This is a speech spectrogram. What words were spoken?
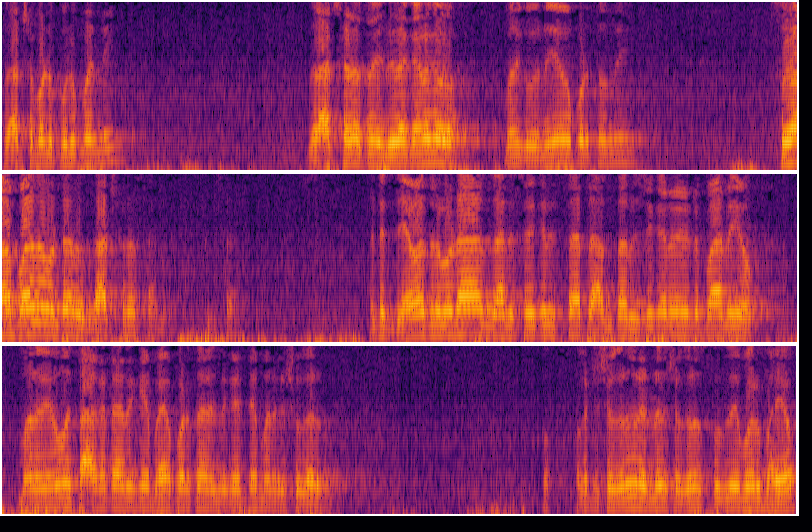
ద్రాక్ష పళ్ళు పులుపు అండి ద్రాక్షరసం ఎన్ని రకాలుగా మనకు వినియోగపడుతుంది? సురాపానం అంటారు ద్రాక్షరసాన్ని. తెలుసా? అంటే దేవతలు కూడా దాన్ని స్వీకరిస్తారట. అంత రుచికరమైన పానీయం. మనమేమో తాగటానికే భయపడతాం ఎందుకంటే మనకి షుగర్. ఒకటి షుగర్ రెండోది షుగర్ వస్తుందేమో భయం.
